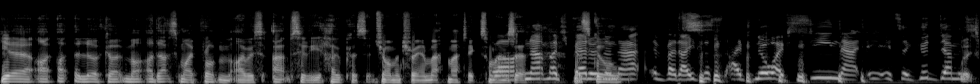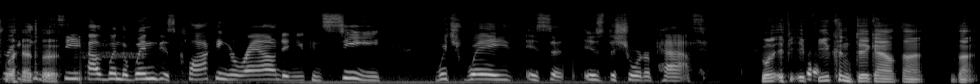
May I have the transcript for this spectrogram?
Yeah, I, I, look, I, my, uh, that's my problem. I was absolutely hopeless at geometry and mathematics when well, I was at, not much better than that. But I just, I know I've seen that. It's a good demonstration to see how when the wind is clocking around and you can see which way is a, is the shorter path. Well, if if you can dig out that that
